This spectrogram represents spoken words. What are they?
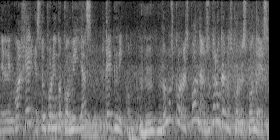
el lenguaje, estoy poniendo comillas, técnico? No nos corresponde, a nosotros lo que nos corresponde es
